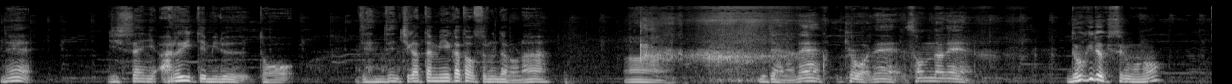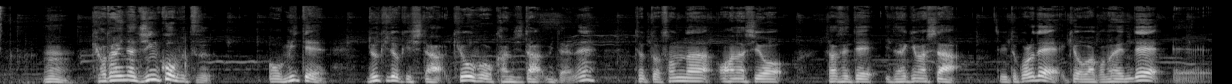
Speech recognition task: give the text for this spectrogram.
ね、実際に歩いてみると全然違った見え方をするんだろうな。うん。みたいなね。今日はね、そんなね、ドキドキするもの？うん。巨大な人工物を見て、ドキドキした恐怖を感じたみたいなね。ちょっとそんなお話をさせていただきました。というところで、今日はこの辺で、え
